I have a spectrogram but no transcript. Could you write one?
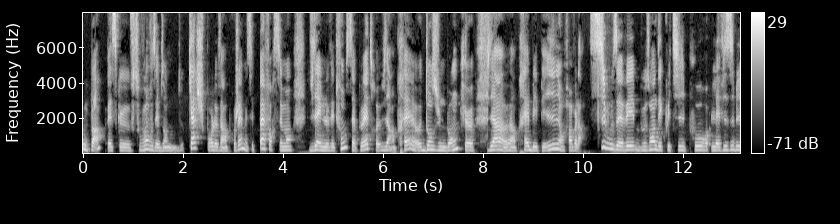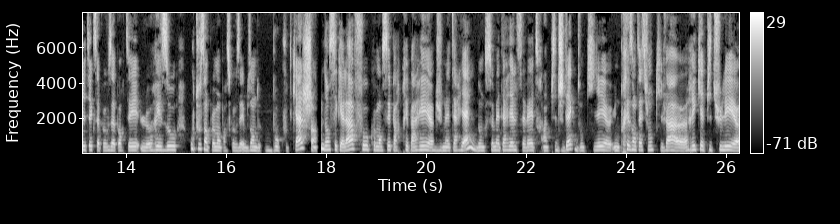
Ou pas, parce que souvent vous avez besoin de cash pour lever un projet, mais c'est pas forcément via une levée de fonds, ça peut être via un prêt euh, dans une banque, euh, via euh, un prêt BPI, enfin voilà. Si vous avez besoin d'equity pour la visibilité que ça peut vous apporter, le réseau, ou tout simplement parce que vous avez besoin de beaucoup de cash, dans ces cas-là, faut commencer par préparer du matériel. Donc ce matériel, ça va être un pitch deck, donc qui est une présentation qui va récapituler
